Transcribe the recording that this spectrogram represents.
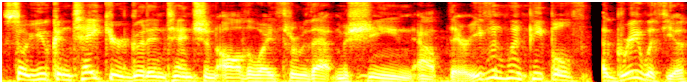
so you can take your good intention all the way through that machine out there. Even when people agree with you,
